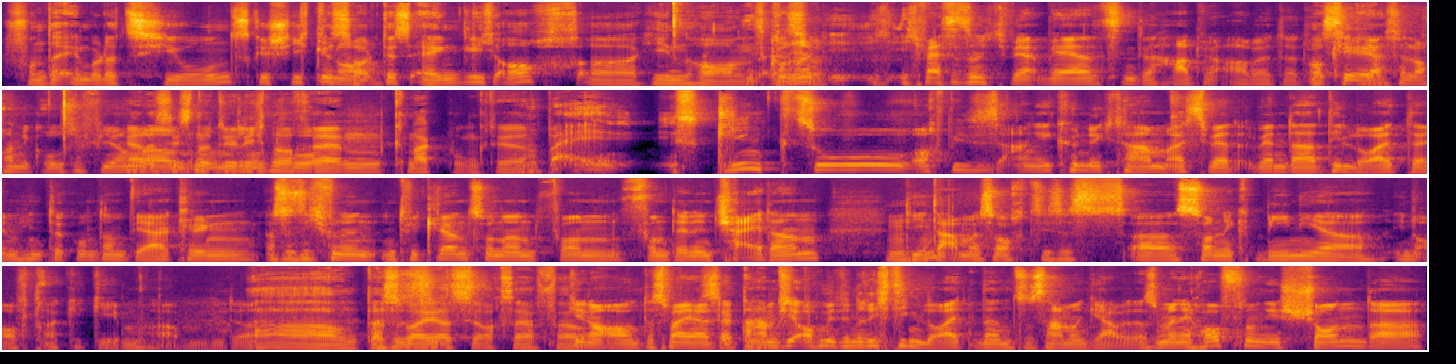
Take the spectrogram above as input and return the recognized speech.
von der Emulationsgeschichte Genau. sollte es eigentlich auch äh, hinhauen. Kommt Also- halt, ich, ich weiß jetzt nicht, wer, wer jetzt in der Hardware arbeitet. Das Okay. ist ja auch eine große Firma. Ja, das ist und- natürlich und noch wo- ein Knackpunkt, ja. Wobei, es klingt so, auch wie sie es angekündigt haben, als wär, wären da die Leute im Hintergrund am Werkeln, also nicht von den Entwicklern, sondern von, von den Entscheidern, Mhm. die damals auch dieses äh, Sonic Mania in Auftrag gegeben haben wieder. Ah, und das Also war ja auch sehr erfahrung. Genau, und das war ja, da, da haben sie auch mit den richtigen Leuten dann zusammengearbeitet. Also meine Hoffnung ist schon da,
